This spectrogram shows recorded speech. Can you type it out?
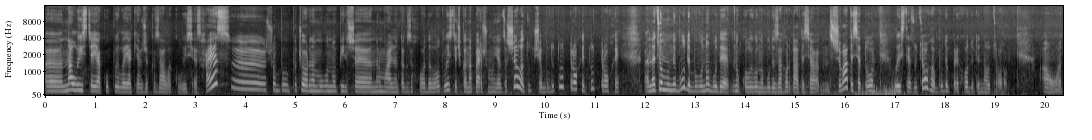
Е, На листя я купила, як я вже казала, колись СХС, е, щоб по чорному воно більше нормально так заходило. От листячка на першому я зашила, тут ще буде тут трохи, тут трохи. Е, На цьому не буде, бо воно буде, ну, коли воно буде загортатися, зшиватися, то листя з цього буде переходити на оцього. От.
